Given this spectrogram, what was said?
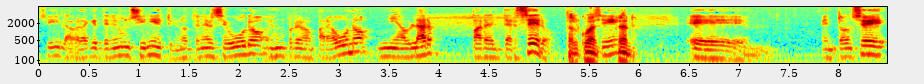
¿sí? la verdad que tener un siniestro y no tener seguro es un problema para uno, ni hablar para el tercero. Tal cual, ¿sí? claro. Eh, entonces,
